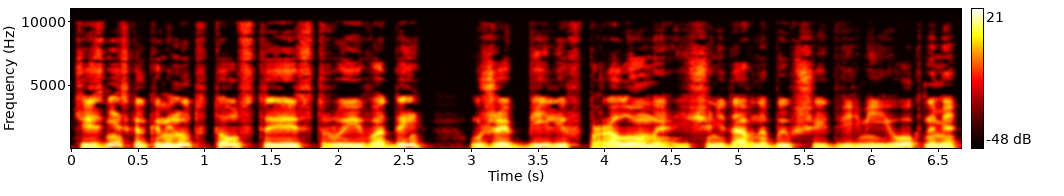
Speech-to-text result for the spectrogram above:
Через несколько минут толстые струи воды уже били в проломы, еще недавно бывшие дверьми и окнами,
